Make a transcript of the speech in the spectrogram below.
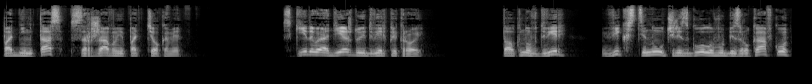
под ним таз с ржавыми подтеками. «Скидывай одежду и дверь прикрой». Толкнув дверь, Вик стянул через голову безрукавку,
